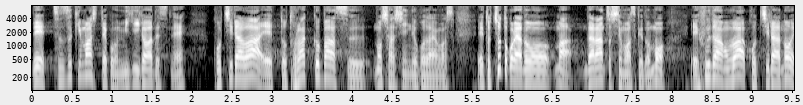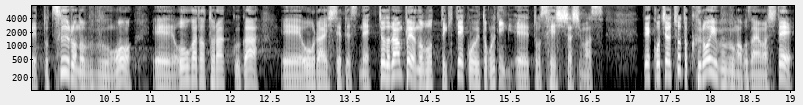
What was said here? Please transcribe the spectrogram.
で、続きまして、この右側ですね。こちらは、えっと、トラックバースの写真でございます。えっと、ちょっとこれあの、まあ、ガランとしてますけども、え普段はこちらの、えっと、通路の部分を、えー、大型トラックが、えー、往来してですね、ちょっとランプへ登ってきて、こういうところに、えっと、接車します。で、こちらちょっと黒い部分がございまして、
